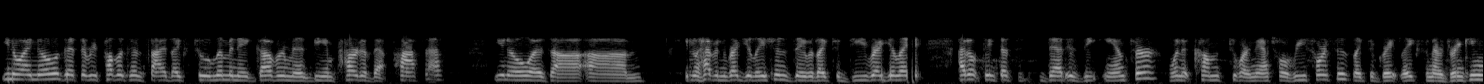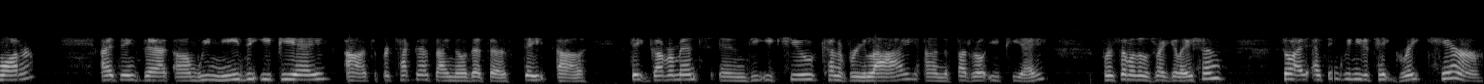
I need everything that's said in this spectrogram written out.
you know, I know that the Republican side likes to eliminate government being part of that process. You know, as a, um, you know, having regulations, they would like to deregulate. I don't think that's that is the answer when it comes to our natural resources like the Great Lakes and our drinking water. I think that um, we need the EPA uh, to protect us. I know that the state uh, state government and DEQ kind of rely on the federal EPA for some of those regulations. So I, I think we need to take great care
